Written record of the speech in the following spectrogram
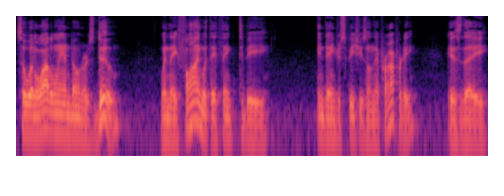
So, what a lot of landowners do when they find what they think to be endangered species on their property is they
